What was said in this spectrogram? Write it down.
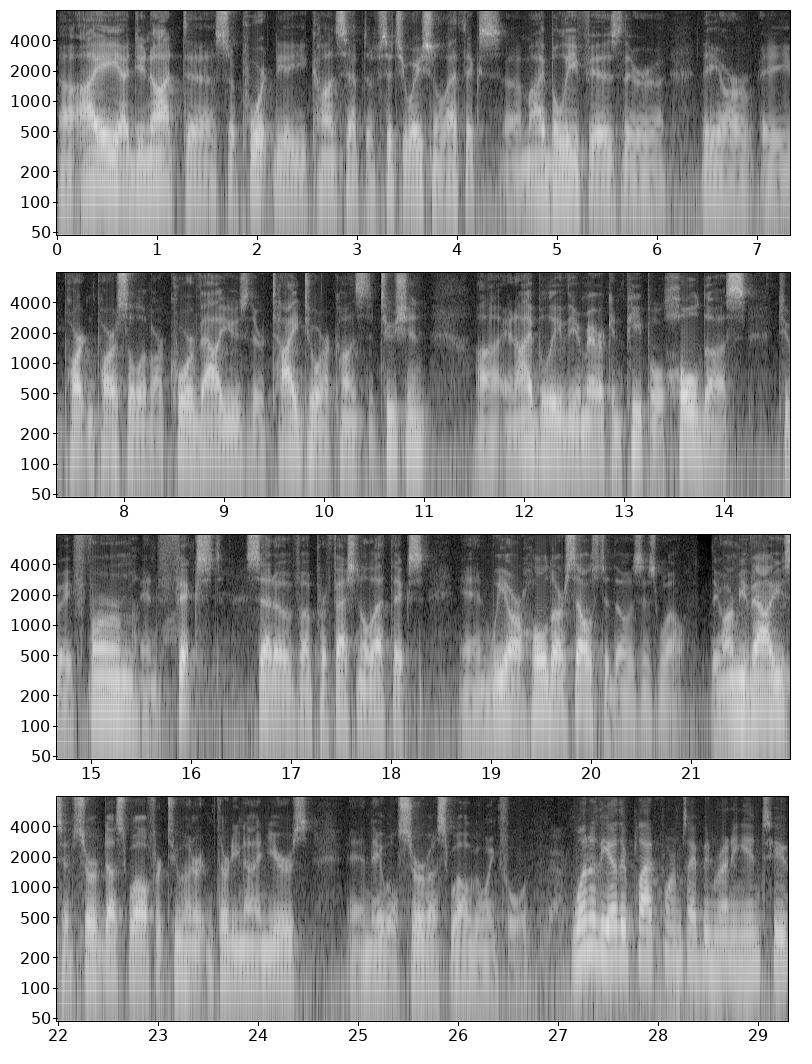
Uh, I uh, do not uh, support the concept of situational ethics. Uh, my belief is they're, uh, they are a part and parcel of our core values. They're tied to our Constitution. Uh, and I believe the American people hold us to a firm and fixed set of professional ethics, and we are hold ourselves to those as well. The Army values have served us well for 239 years, and they will serve us well going forward. One of the other platforms I've been running into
